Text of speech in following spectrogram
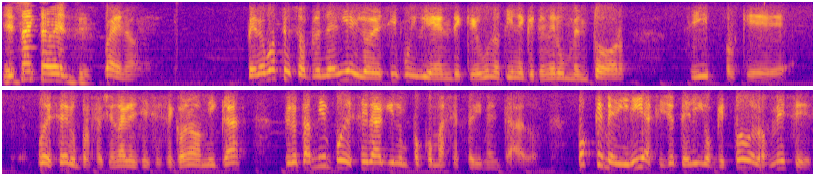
Exactamente. Bueno, pero vos te sorprendería, y lo decís muy bien, de que uno tiene que tener un mentor, ¿sí? Porque puede ser un profesional en ciencias económicas, pero también puede ser alguien un poco más experimentado. ¿Vos qué me dirías si yo te digo que todos los meses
